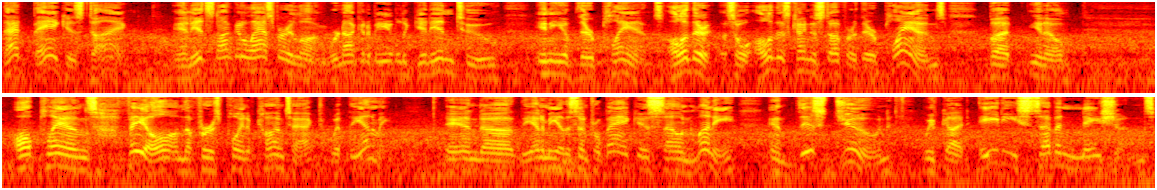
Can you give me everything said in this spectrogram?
That bank is dying and it's not going to last very long. We're not going to be able to get into any of their plans. All of their so all of this kind of stuff are their plans, but you know, all plans fail on the first point of contact with the enemy. And uh, the enemy of the central bank is sound money. And this June, we've got 87 nations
